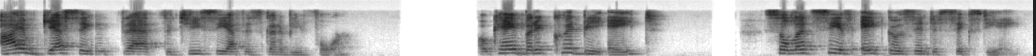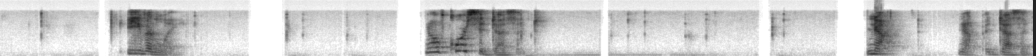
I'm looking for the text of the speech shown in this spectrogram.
I am guessing that the GCF is going to be 4. Okay, but it could be 8. So let's see if 8 goes into 68 evenly. No, of course it doesn't. No, no, it doesn't.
